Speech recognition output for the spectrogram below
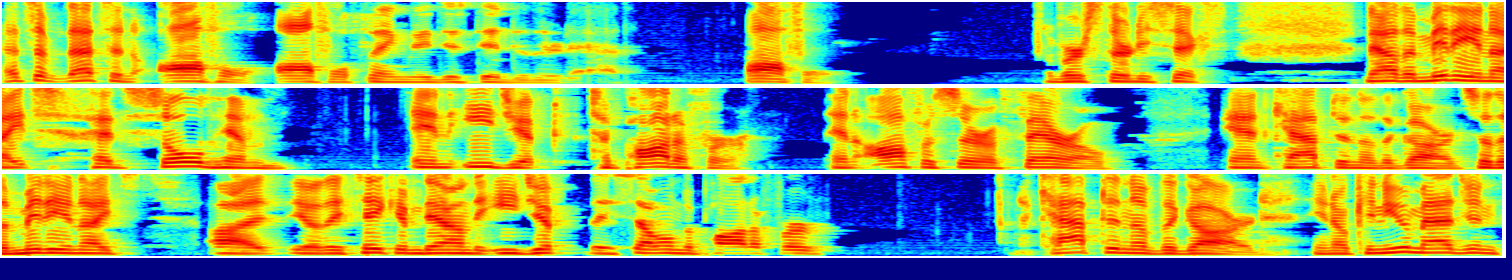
That's a that's an awful, awful thing they just did to their dad. Awful. Verse 36. Now the Midianites had sold him in Egypt to Potiphar, an officer of Pharaoh and captain of the guard. So the Midianites, uh, you know, they take him down to Egypt. They sell him to Potiphar, a captain of the guard. You know, can you imagine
